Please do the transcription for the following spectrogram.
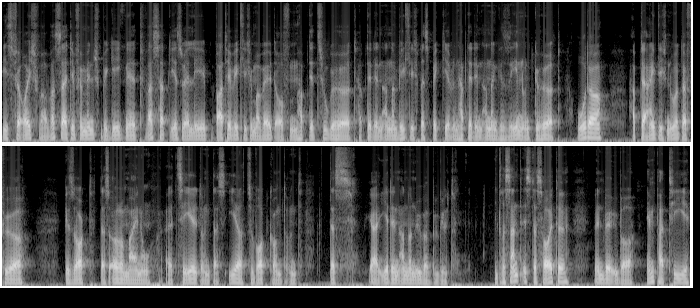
wie es für euch war. Was seid ihr für Menschen begegnet? Was habt ihr so erlebt? Wart ihr wirklich immer weltoffen? Habt ihr zugehört? Habt ihr den anderen wirklich respektiert und habt ihr den anderen gesehen und gehört? Oder habt ihr eigentlich nur dafür gesorgt, dass eure Meinung erzählt und dass ihr zu Wort kommt und dass ja, ihr den anderen überbügelt? Interessant ist, dass heute, wenn wir über Empathie,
